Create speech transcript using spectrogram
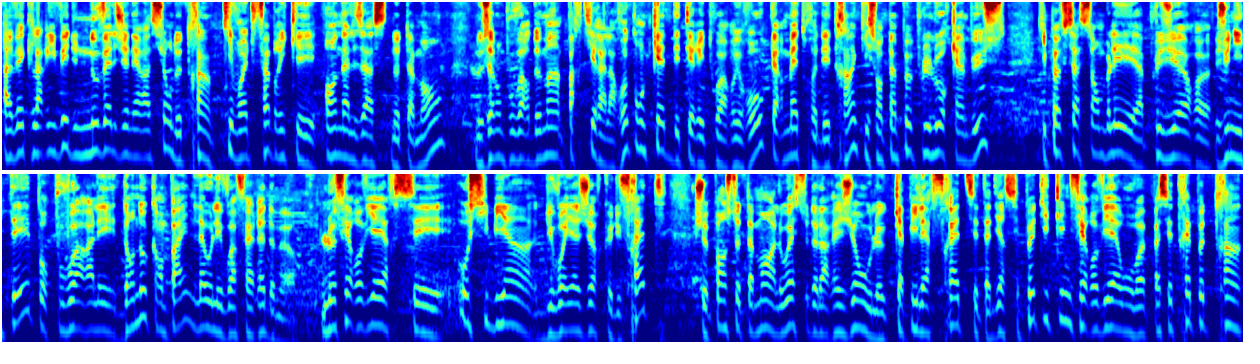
Avec l'arrivée d'une nouvelle génération de trains qui vont être fabriqués en Alsace notamment, nous allons pouvoir demain partir à la reconquête des territoires ruraux, permettre des trains qui sont un peu plus lourds qu'un bus, qui peuvent s'assembler plusieurs euh, unités pour pouvoir aller dans nos campagnes, là où les voies ferrées demeurent. Le ferroviaire, c'est aussi bien du voyageur que du fret. Je pense notamment à l'ouest de la région où le capillaire fret, c'est-à-dire ces petites lignes ferroviaires où on va passer très peu de trains,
